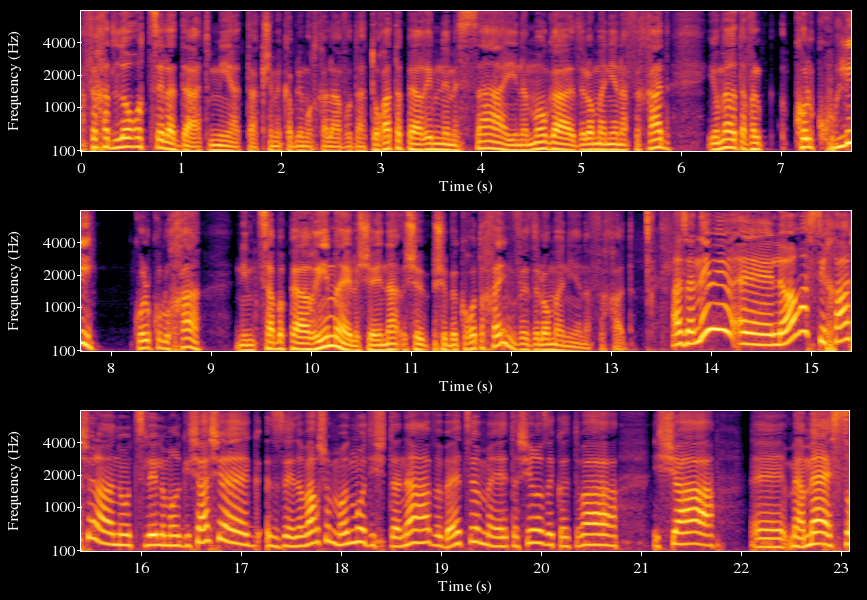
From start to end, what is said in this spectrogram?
אף אחד לא רוצה לדעת מי אתה כשמקבלים אותך לעבודה. תורת הפערים נמסה, היא נמוגה, זה לא מעניין אף אחד. היא אומרת, אבל כל כולי, כל כולך, נמצא בפערים האלה שאינה, ש- שבקורות החיים, וזה לא מעניין אף אחד. אז אני, אה, לאור השיחה שלנו, צליל, מרגישה שזה דבר שמאוד מאוד השתנה, ובעצם אה, את השיר הזה כתבה אישה אה, מהמאה ה-20,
